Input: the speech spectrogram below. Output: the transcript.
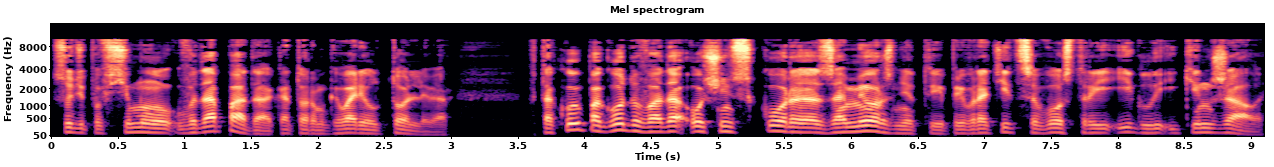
судя по всему, водопада, о котором говорил Толливер. В такую погоду вода очень скоро замерзнет и превратится в острые иглы и кинжалы.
